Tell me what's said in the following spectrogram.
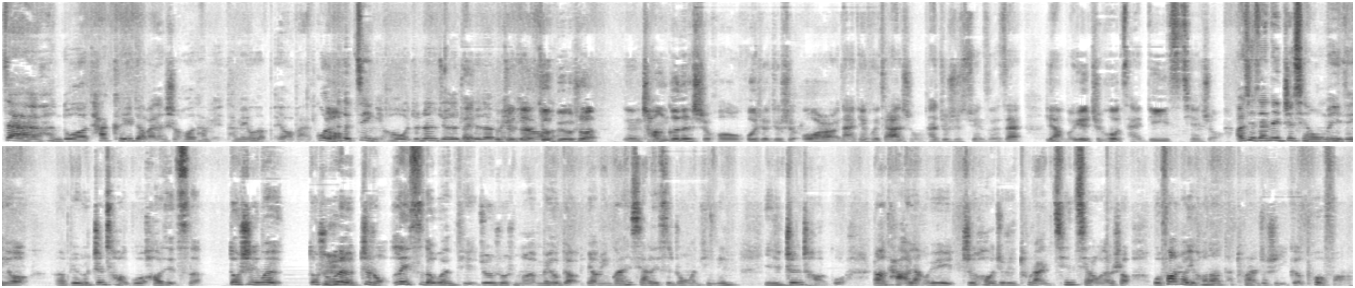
在很多他可以表白的时候，他没他没有表白。过了那个劲以后，我就真的觉得就哎觉得没必要了。就比如说，嗯，唱歌的时候，或者就是偶尔哪天回家的时候，他就是选择在两个月之后才第一次牵手。而且在那之前，我们已经有呃，比如说争吵过好几次，都是因为都是为了嗯。这种类似的问题，就是说什么没有表表明关系啊，类似这种问题已经已经争吵过。然后他两个月之后就是突然牵起了我的手，我放手以后呢，他突然就是一个破防，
